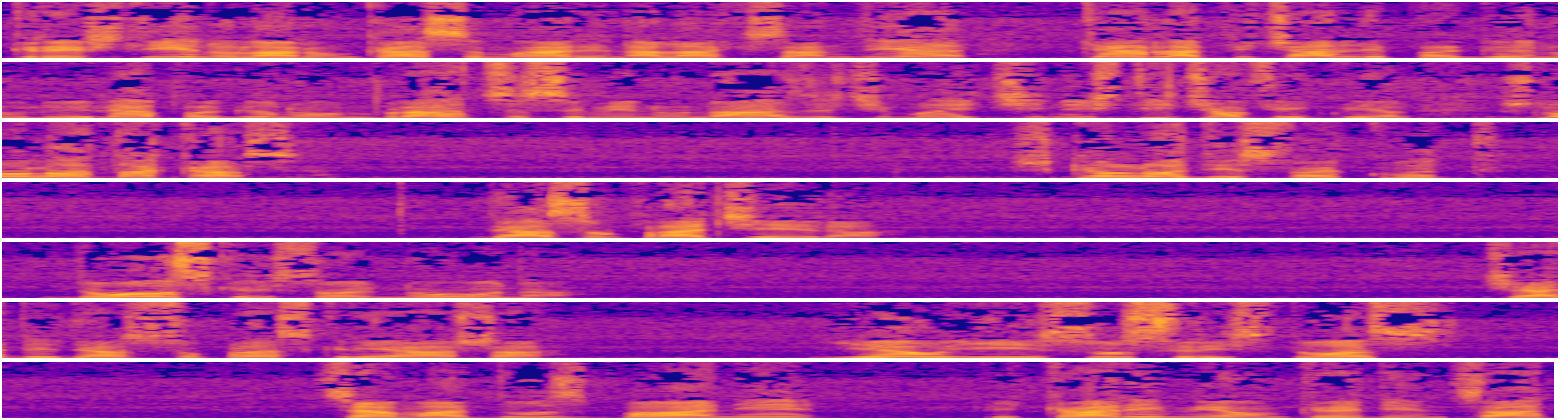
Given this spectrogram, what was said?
creștinul arunca să mare în Alexandria, chiar la picioarele păgânului. Îi lea păgânul în brațe, se minuna, zice, măi, cine știe ce-o fi cu el? Și l-a luat acasă. Și când l-a disfăcut, deasupra ce era? Două scrisori, nu una. Cea de deasupra scrie așa, Eu, Iisus Hristos, ți-am adus banii pe care mi-au încredințat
